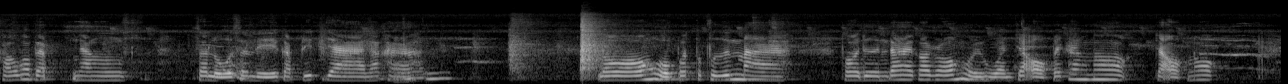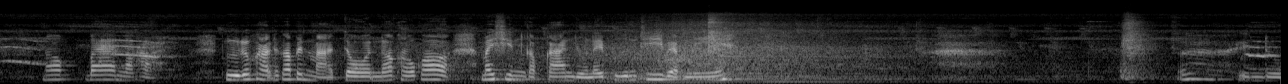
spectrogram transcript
เขาก็แบบยังสโลสเลกับฤทธิ์ยานะคะ ร้องโหยพอฟื้นมา พอเดินได้ก็ร้องหวยหวนจะออกไปข้างนอก จะออกนอก นอกบ้านนะคะคือด้วยความที่เขาเป็นหมาจรเนาะเขาก็ไม่ชินกับการอยู่ในพื้นที่แบบนี้เออเอ็นดู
